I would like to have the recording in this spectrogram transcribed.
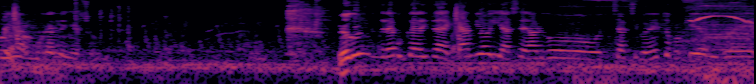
problema muy grande en eso. Luego intentaré buscar la de cambio y hacer algo chachi con esto porque eh,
